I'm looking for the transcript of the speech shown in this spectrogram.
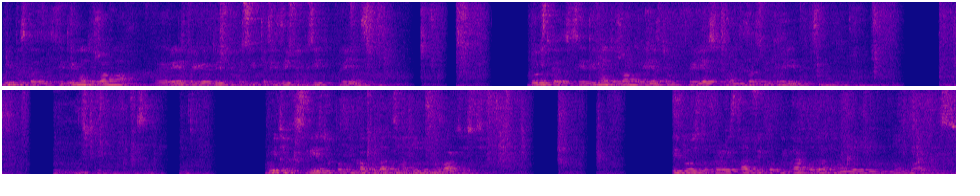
Виписка з єдиного державного е, реєстру юридичних осіб та фізичних осіб підприємства. Довідка з єдиного державного реєстру підприємств та організацій України. Витяг з реєстру платника податку на додану вартість. Свідоцтво про реєстрацію платника податку на додану вартість.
